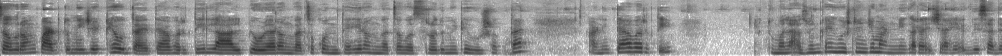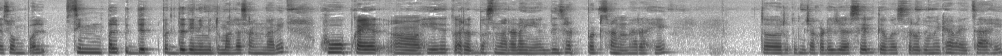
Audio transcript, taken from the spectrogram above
चौरंग पाट तुम्ही जे ठेवताय त्यावरती लाल पिवळ्या रंगाचं कोणत्याही रंगाचं वस्त्र तुम्ही ठेवू शकताय. आणि त्यावरती तुम्हाला अजून काही गोष्टींची मांडणी करायची आहे? अगदी साध्या सोंपल सिंपल पद्धत पद्धतीने मी तुम्हाला सांगणार आहे. खूप काही हे करत बसणार नाही अगदी झटपट सांगणार आहे. तर तुमच्याकडे जे असेल ते वस्त्र तुम्ही ठेवायचं आहे.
